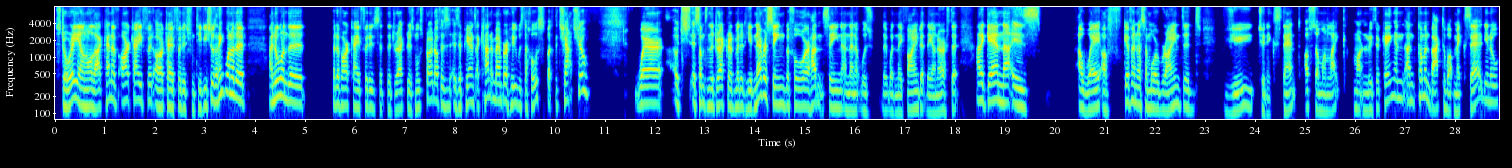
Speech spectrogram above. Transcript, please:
story and all that kind of archive foot archive footage from TV shows. I think one of the I know one of the bit of archive footage that the director is most proud of is his appearance. I can't remember who was the host, but the chat show where which is something the director admitted he had never seen before, hadn't seen, and then it was that when they found it, they unearthed it. And again, that is a way of giving us a more rounded view to an extent of someone like Martin Luther King. And and coming back to what Mick said, you know,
